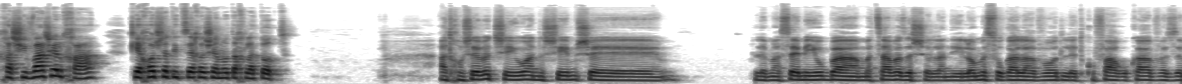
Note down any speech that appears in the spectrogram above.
בחשיבה שלך, כי יכול להיות שאתה תצטרך לשנות החלטות. את חושבת שיהיו אנשים שלמעשה הם יהיו במצב הזה של אני לא מסוגל לעבוד לתקופה ארוכה וזה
